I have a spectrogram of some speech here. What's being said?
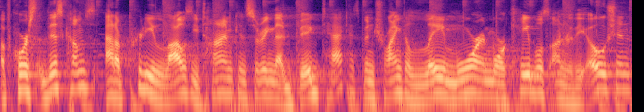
Of course, this comes at a pretty lousy time considering that big tech has been trying to lay more and more cables under the ocean,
